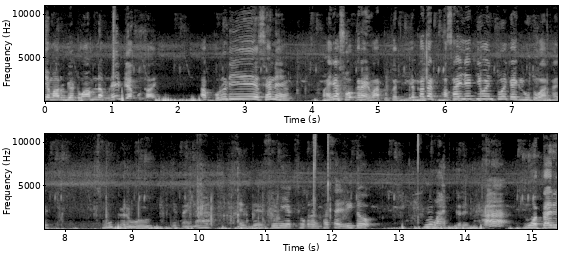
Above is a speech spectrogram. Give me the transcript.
છે મારું બેટું આમને આમ નહીં ભેગું થાય. આ ફૂલડી છે ને ભાઈ છોકરાએ વાતું કરતી. એ કદાચ ફસાઈ લેતી હોય ને તોય કંઈક લૂંટવા થાય. શું કરવું? એ પહેલા મેં છે ને એક છોકરાને ફસાઈ લીધો. શું વાત કરે? હા. હું અત્યારે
